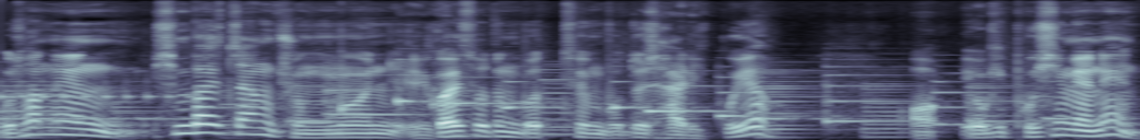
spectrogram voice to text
우선은 신발장, 중문, 일괄소등 버튼 모두 잘 있고요. 어, 여기 보시면은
